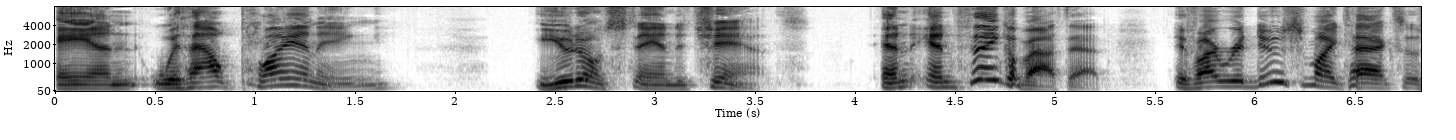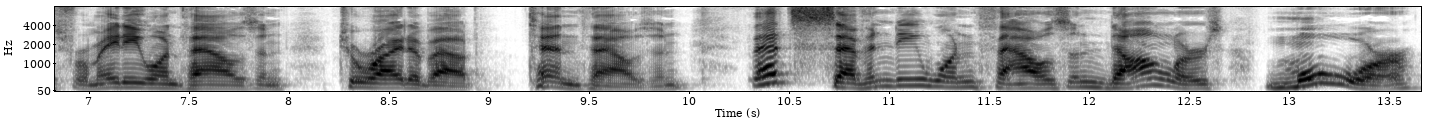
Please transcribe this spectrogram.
And without planning, you don't stand a chance. And, and think about that. If I reduce my taxes from 81,000 to right about 10,000, that's $71,000 more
